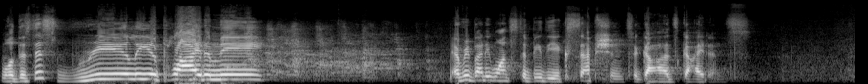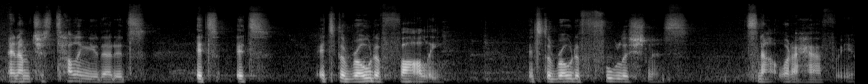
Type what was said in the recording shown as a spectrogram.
Well, does this really apply to me? Everybody wants to be the exception to God's guidance. And I'm just telling you that it's, it's, it's, it's the road of folly. It's the road of foolishness. It's not what I have for you.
